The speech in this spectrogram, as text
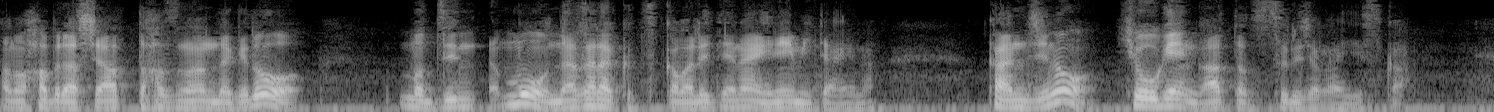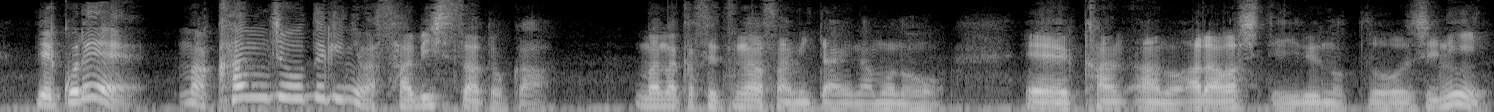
あの歯ブラシあったはずなんだけど、もう全もう長らく使われてないねみたいな感じの表現があったとするじゃないですか。で、これ、まあ感情的には寂しさとか、まあなんか切なさみたいなものを、えー、かあの表しているのと同時に、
